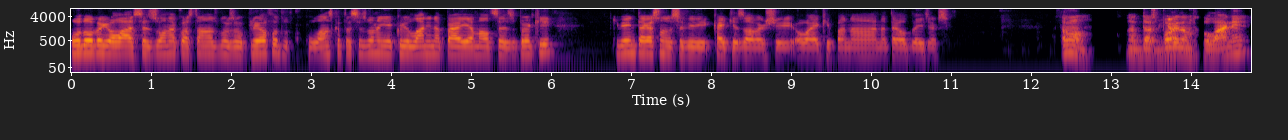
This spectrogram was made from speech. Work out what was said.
подобри оваа сезона која стана збор за плейофот од куланската сезона, иако и лани направија малце збрки. Ќе биде интересно да се види кај ќе заврши оваа екипа на на Trail Blazers. Само да, да споредам со Лани,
